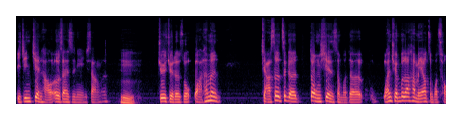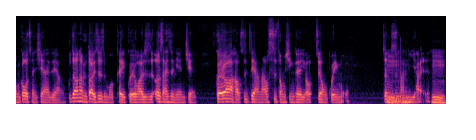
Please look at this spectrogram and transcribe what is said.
已经建好二三十年以上了。嗯，就会觉得说，哇，他们假设这个动线什么的，完全不知道他们要怎么重构成现在这样，不知道他们到底是怎么可以规划，就是二三十年前规划好是这样，然后市中心可以有这种规模，真的是蛮厉害的。嗯。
